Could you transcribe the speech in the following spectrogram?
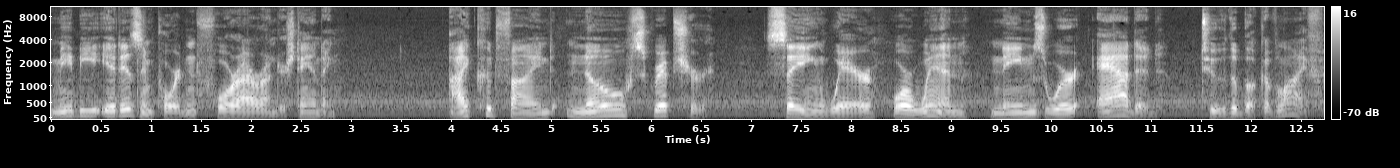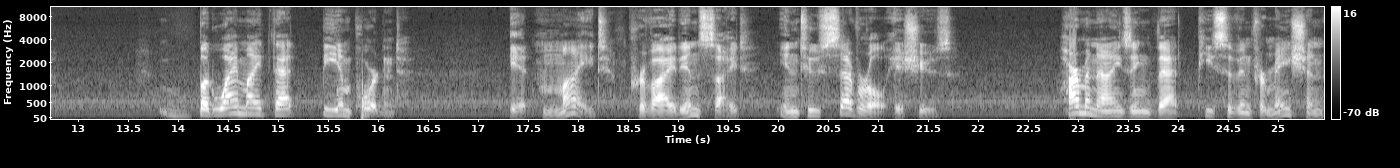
maybe it is important for our understanding. I could find no Scripture saying where or when names were added to the Book of Life. But why might that be important? It might provide insight into several issues. Harmonizing that piece of information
